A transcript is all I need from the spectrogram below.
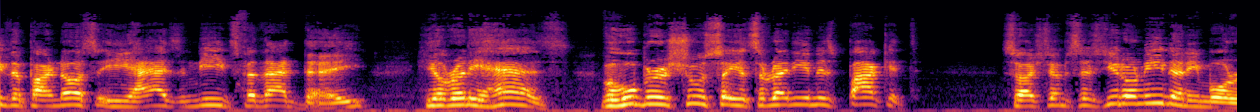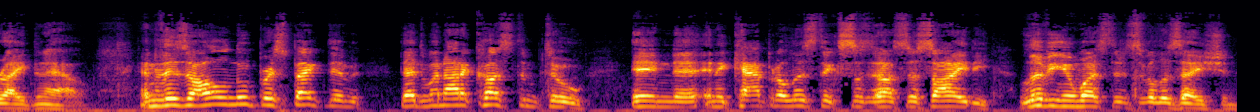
the parnosa he has needs for that day, he already has. Say it's already in his pocket. So Hashem says, you don't need any more right now. And there's a whole new perspective that we're not accustomed to in, uh, in a capitalistic society, living in Western civilization.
